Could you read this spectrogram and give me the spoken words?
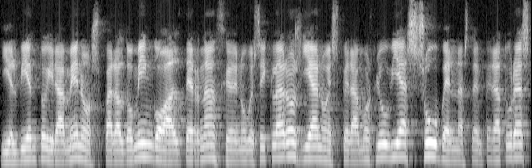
y el viento irá menos. Para el domingo alternancia de nubes y claros, ya no esperamos lluvias, suben las temperaturas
